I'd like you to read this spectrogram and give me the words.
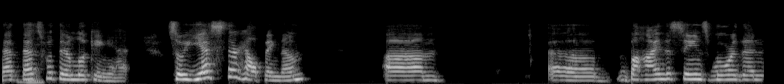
That that's what they're looking at. So yes, they're helping them um, uh, behind the scenes more than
